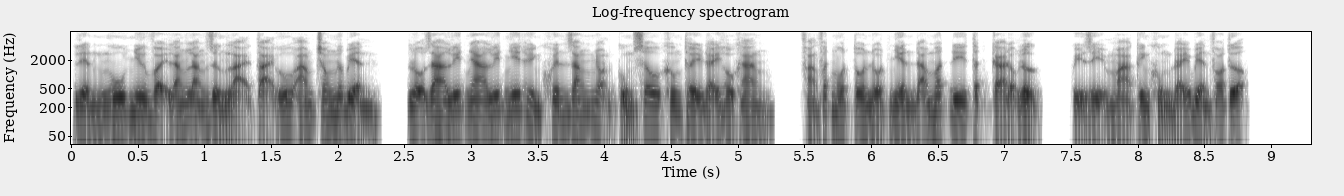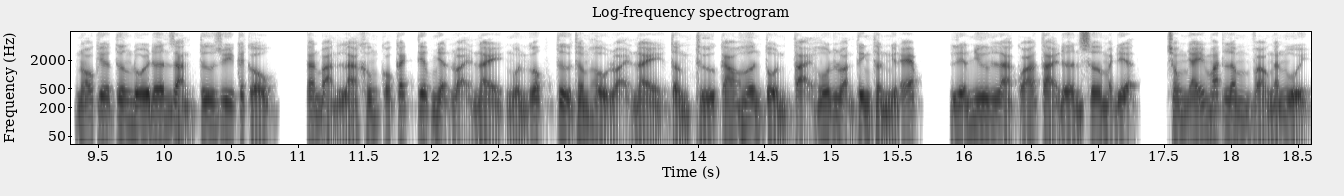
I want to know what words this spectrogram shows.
liền ngu như vậy lăng lăng dừng lại tại ưu ám trong nước biển, lộ ra lít nha lít nhít hình khuyên răng nhọn cùng sâu không thấy đáy hầu khang, phảng phất một tôn đột nhiên đã mất đi tất cả động lực, quỷ dị mà kinh khủng đáy biển pho tượng. Nó kia tương đối đơn giản tư duy kết cấu, căn bản là không có cách tiếp nhận loại này nguồn gốc từ thâm hầu loại này tầng thứ cao hơn tồn tại hỗn loạn tinh thần nghiền ép, liền như là quá tải đơn sơ mạch điện, trong nháy mắt lâm vào ngắn ngủi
